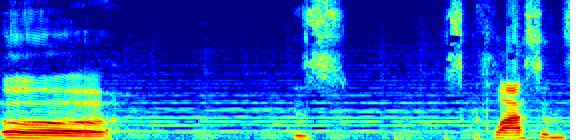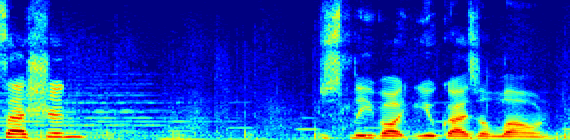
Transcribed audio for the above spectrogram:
Uh, is is class in session? Just leave out you guys alone.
